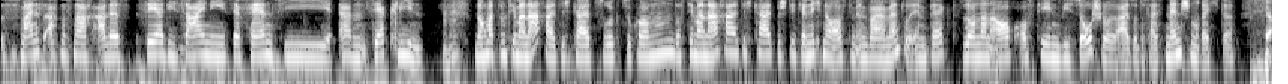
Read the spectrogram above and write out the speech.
es ist meines Erachtens nach alles sehr designy, sehr fancy, ähm, sehr clean. Mhm. Nochmal zum Thema Nachhaltigkeit zurückzukommen. Das Thema Nachhaltigkeit besteht ja nicht nur aus dem Environmental Impact, sondern auch aus Themen wie Social, also das heißt Menschenrechte. Ja.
